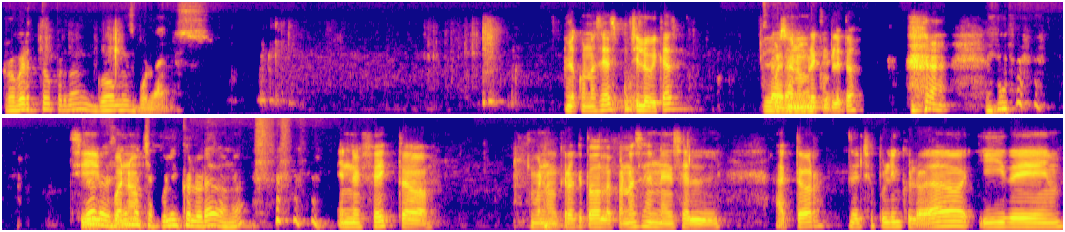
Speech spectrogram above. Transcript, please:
Roberto perdón, Gómez Bolaños. ¿Lo conoces? ¿Sí lo ubicas? ¿Por su nombre completo? sí, claro, bueno. Chapulín Colorado, ¿no? en efecto, bueno, creo que todos lo conocen, es el actor del Chapulín Colorado y de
